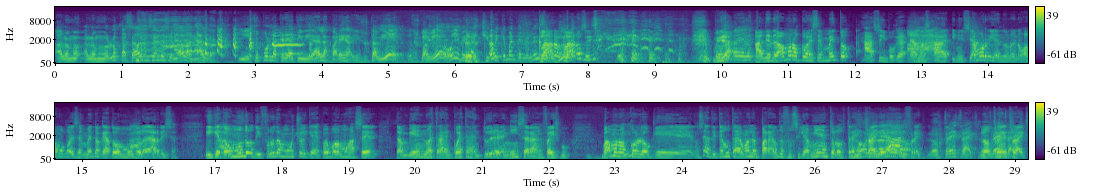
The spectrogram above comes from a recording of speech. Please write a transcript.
a lo, me- a lo mejor los casados sí se han lesionado la nalga. Y esto es por la creatividad de las parejas. Y eso está bien, eso está bien. Oye, la chispa hay que mantenerla Claro, encendida. claro, sí, sí. Mira, atiende, vámonos con el segmento así, porque además, Ajá. ah, iniciamos riéndonos y nos vamos con el segmento que a todo el mundo le da risa. Y que todo el Claro. mundo disfruta mucho y que después podemos hacer también nuestras encuestas en Twitter, en Instagram, en Facebook. Vámonos con lo que, no sé, a ti te gusta llamarlo el paradón de fusilamiento, los tres No, strikes no, de no. Alfred. Los tres strikes. Los tres strikes.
